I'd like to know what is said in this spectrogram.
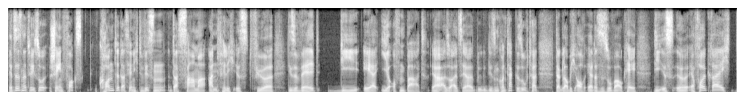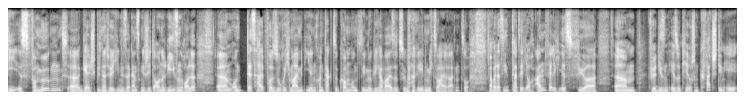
Jetzt ist es natürlich so, Shane Fox konnte das ja nicht wissen, dass Sama anfällig ist für diese Welt, die er ihr offenbart. Ja, also als er diesen Kontakt gesucht hat, da glaube ich auch eher, dass es so war, okay, die ist äh, erfolgreich, die ist vermögend, äh, Geld spielt natürlich in dieser ganzen Geschichte auch eine Riesenrolle ähm, und deshalb versuche ich mal mit ihr in Kontakt zu kommen und sie möglicherweise zu überreden, mich zu heiraten. So, aber dass sie tatsächlich auch anfällig ist für ähm, für diesen esoterischen Quatsch, den er,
